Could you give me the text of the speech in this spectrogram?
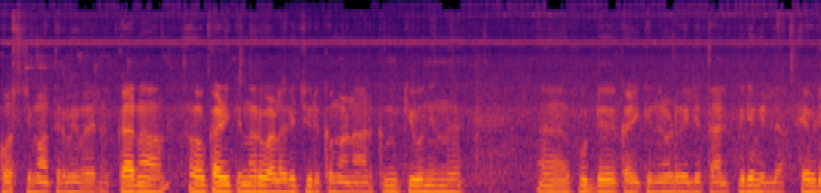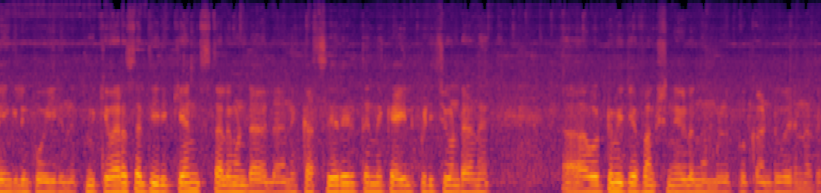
കോസ്റ്റ് മാത്രമേ വരൂ. കാരണം കഴിക്കുന്നവർ വളരെ ചുരുക്കമാണ്. ആർക്കും ക്യൂ നിന്ന് ഫുഡ് കഴിക്കുന്നതിനോട് വലിയ താല്പര്യമില്ല. എവിടെയെങ്കിലും പോയിരുന്ന്. മിക്കവാറും സ്ഥലത്ത് ഇരിക്കാൻ സ്ഥലമുണ്ടാവില്ല. അതിന് കസേരയിൽ തന്നെ കയ്യിൽ പിടിച്ചുകൊണ്ടാണ് ഒട്ടുമിക്ക ഫംഗ്ഷനുകളും നമ്മളിപ്പോൾ കണ്ടുവരുന്നത്.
